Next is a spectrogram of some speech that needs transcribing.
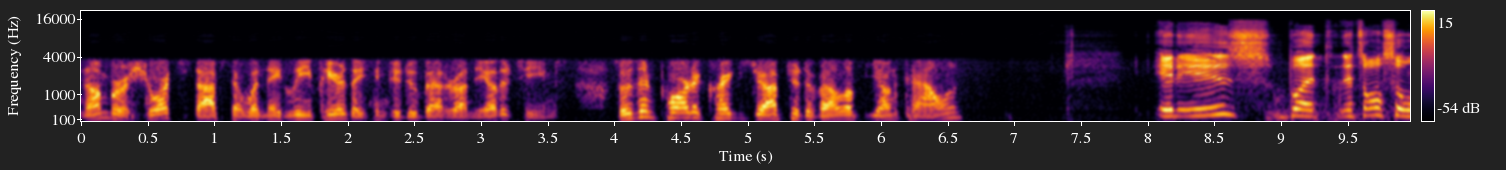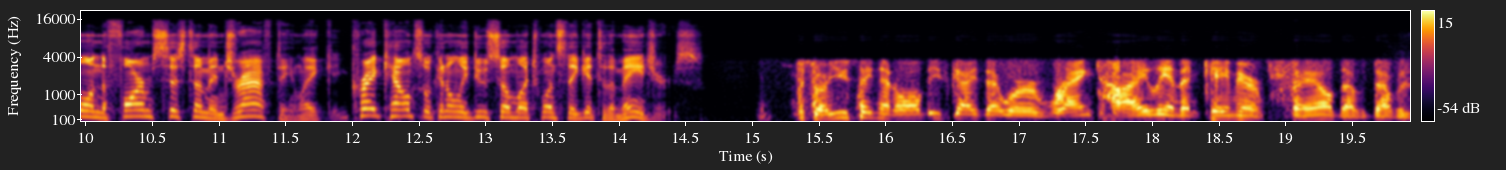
number of shortstops that when they leave here, they seem to do better on the other teams. So isn't part of Craig's job to develop young talent? It is, but it's also on the farm system and drafting. Like Craig Counsell can only do so much once they get to the majors. So are you saying that all these guys that were ranked highly and then came here and failed, that that was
